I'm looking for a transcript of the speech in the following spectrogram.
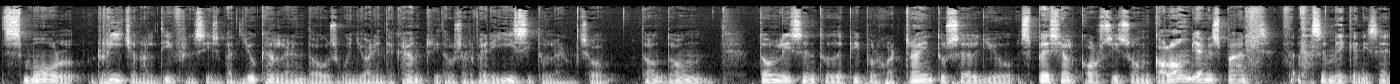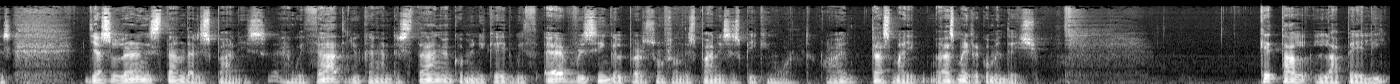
small regional differences, but you can learn those when you are in the country. Those are very easy to learn. So don't don't don't listen to the people who are trying to sell you special courses on Colombian Spanish. that doesn't make any sense. Just learn standard Spanish, and with that you can understand and communicate with every single person from the Spanish-speaking world. Right? That's my that's my recommendation. ¿Qué tal la peli?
